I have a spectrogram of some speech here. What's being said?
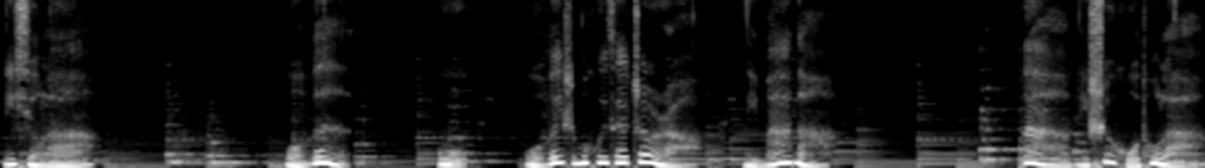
你醒了。”我问：“我我为什么会在这儿啊？你妈呢？”爸，你睡糊涂了，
